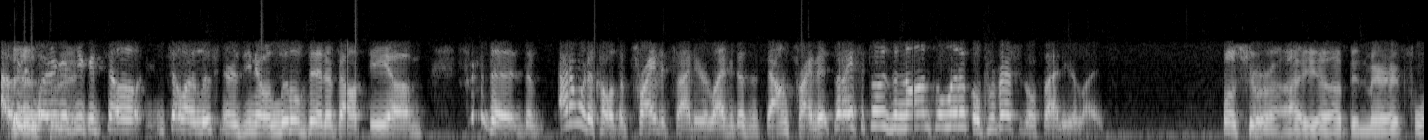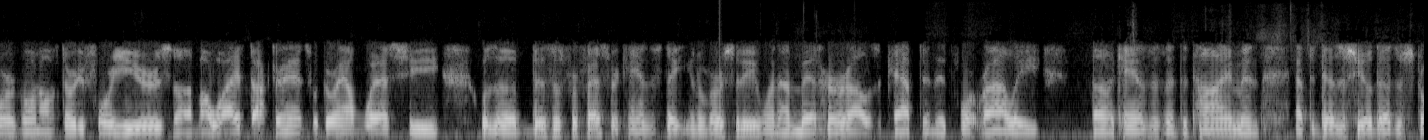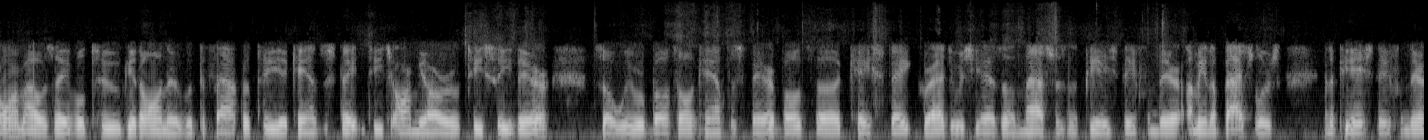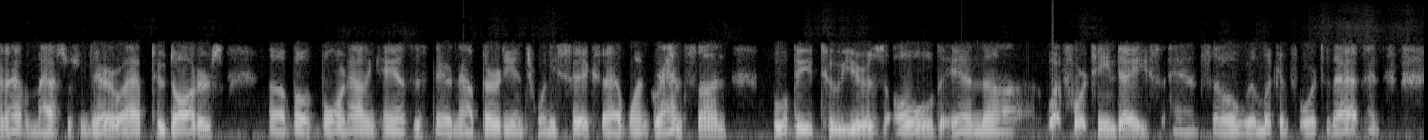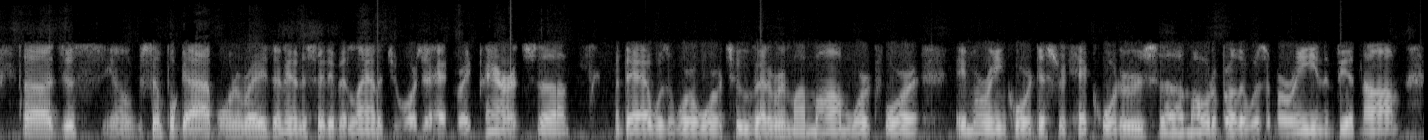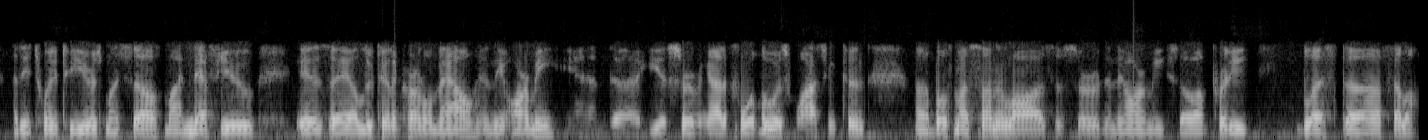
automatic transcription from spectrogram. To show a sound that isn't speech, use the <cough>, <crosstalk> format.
I was just wondering correct. if you could tell tell our listeners, you know, a little bit about the um, sort of the the I don't want to call it the private side of your life. It doesn't sound private, but I suppose the non-political, professional side of your life. Well, sure. I've uh, been married for going on 34 years. Uh, my wife, Dr. Angela Graham West, she was a business professor at Kansas State University. When I met her, I was a captain at Fort Riley uh, Kansas at the time. And after Desert Shield, Desert Storm, I was able to get on it with the faculty at Kansas State and teach Army ROTC there. So we were both on campus there, both uh, K State graduates. She has a master's and a PhD from there. I mean, a bachelor's and a PhD from there, and I have a master's from there. I have two daughters, uh, both born out in Kansas. They are now 30 and 26. I have one grandson who will be two years old in uh, what 14 days, and so we're looking forward to that. And uh, just you know, simple guy, born and raised in the inner city of Atlanta, Georgia. Had great parents. Uh, my dad was a World War II veteran. My mom worked for a Marine Corps district headquarters. Uh, my older brother was a Marine in Vietnam. I did 22 years myself. My nephew is a, a lieutenant colonel now in the Army, and uh, he is serving out of Fort Lewis, Washington. Uh, both my son-in-laws have served in the army, so I'm pretty blessed uh, fellow.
